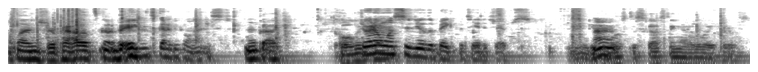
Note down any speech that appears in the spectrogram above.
cleanse your palate's gonna be. It's gonna be cleansed. Okay. Colon Jordan wants to do the baked potato chips. Get the Alright. most disgusting out of the way first.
